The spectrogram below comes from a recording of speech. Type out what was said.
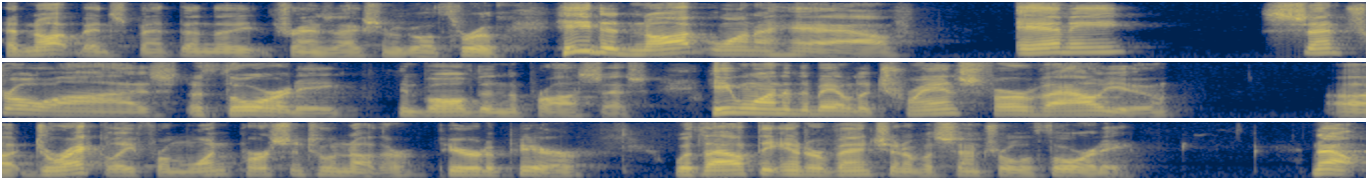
had not been spent, then the transaction would go through. He did not want to have any centralized authority involved in the process. He wanted to be able to transfer value uh, directly from one person to another, peer to peer, without the intervention of a central authority. Now,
